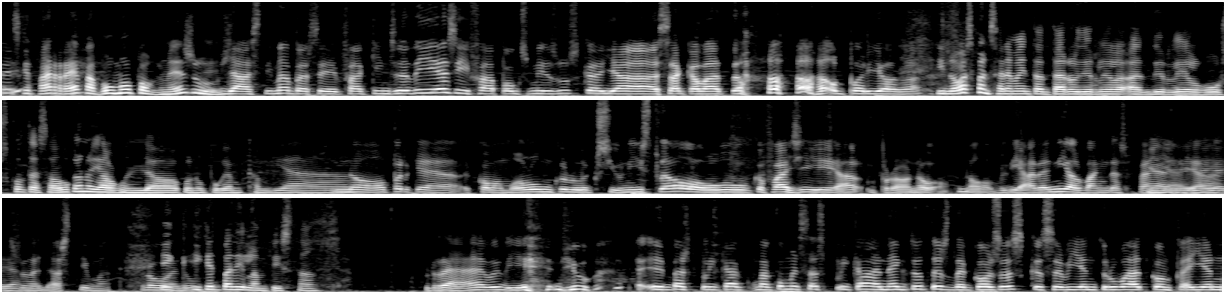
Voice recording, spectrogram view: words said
Sí. és que fa res, fa molt, molt pocs mesos. Llàstima, va ser fa 15 dies i fa pocs mesos que ja s'ha acabat el període. I no vas pensar a intentar-ho dir-li a dir-li a algú, escolta, segur que no hi ha algun lloc on ho puguem canviar? No, perquè com a molt un col·leccionista o algú que faci... Però no, no, vull dir, ara ni el Banc d'Espanya Ja, ja, ja, ja, és una llàstima. Però I, bueno, I què et va dir lampista? res, vull dir, diu, em va, explicar, va començar a explicar anècdotes de coses que s'havien trobat quan feien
